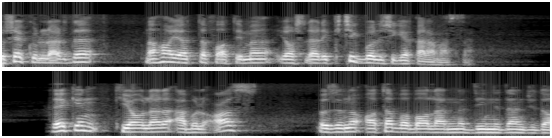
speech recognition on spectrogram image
O'sha kunlarda nihoyatda fotima yoshlari kichik bo'lishiga qaramasdan lekin kuyovlari abul os o'zini ota bobolarini dinidan judo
